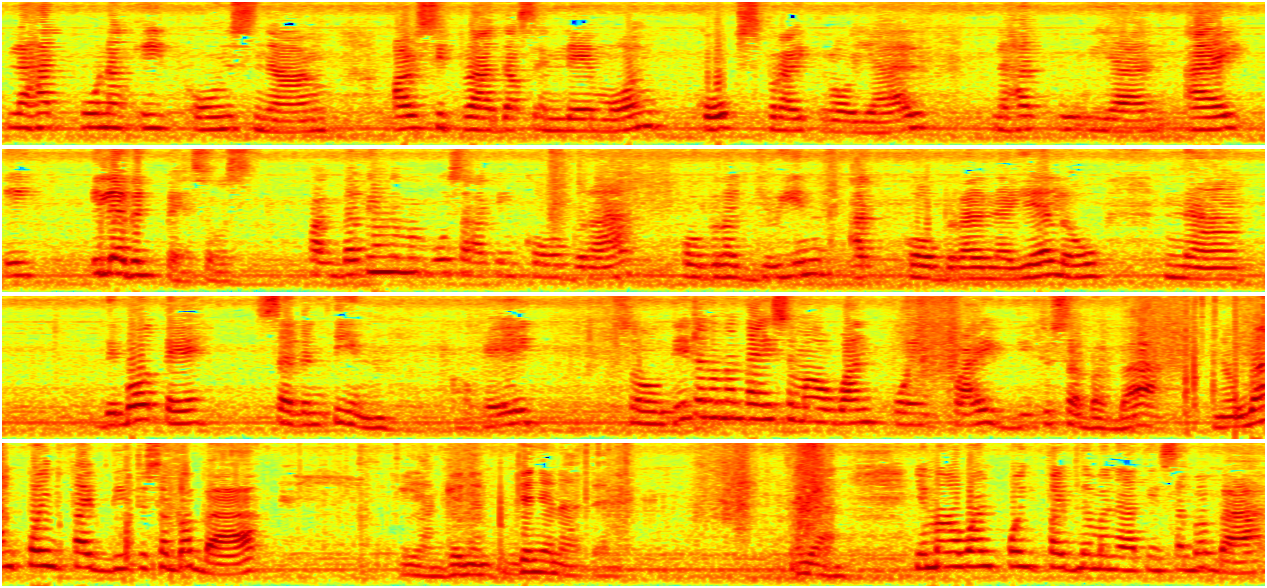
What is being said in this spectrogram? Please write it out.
lahat po ng 8 ounce ng RC Products and Lemon, Coke, Sprite Royal, lahat po yan ay 8, 11 pesos. Pagdating naman po sa ating Cobra, Cobra Green at Cobra na Yellow na debote, 17. Okay? So, dito naman tayo sa mga 1.5 dito sa baba. Na 1.5 dito sa baba, ayan, ganyan, ganyan natin. Ayan. Yung mga 1.5 naman natin sa baba,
